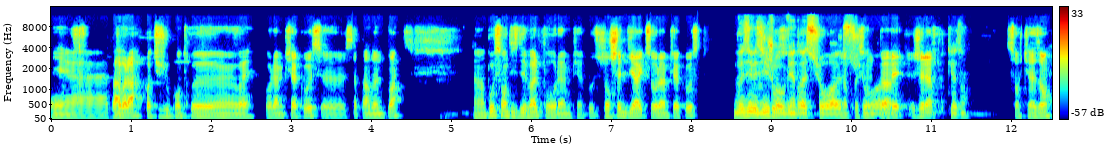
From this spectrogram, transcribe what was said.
Et euh, bah voilà, quand tu joues contre ouais, Olympiakos, ça pardonne pas. Un beau 110 déval pour Olympiakos. J'enchaîne direct sur Olympiakos. Vas-y, vas-y, je reviendrai sur. J'ai de parler. Kazan. Sur Kazan.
